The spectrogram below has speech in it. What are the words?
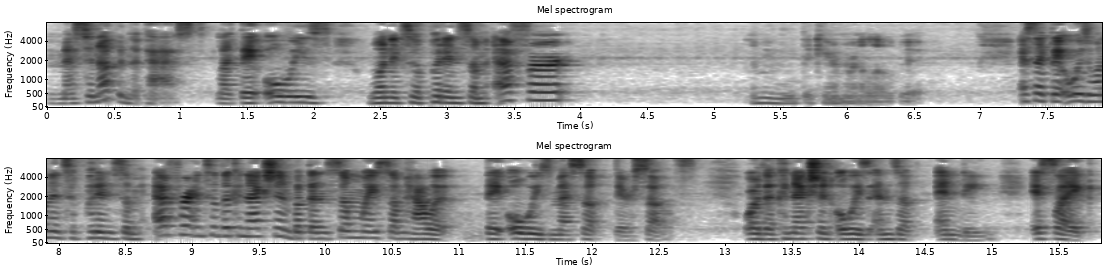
messing up in the past. Like they always wanted to put in some effort. Let me move the camera a little bit it's like they always wanted to put in some effort into the connection, but then some way, somehow, it they always mess up their self. Or the connection always ends up ending. It's like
